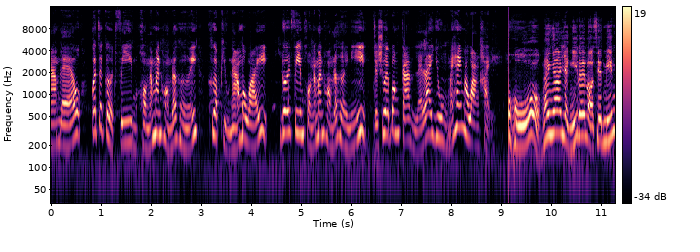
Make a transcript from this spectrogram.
น้ำแล้ว ก็จะเกิดฟิล์มของน้ำมันหอมระเหย เคลือบผิวน้ำเอาไว้ โดยฟิล์มของน้ำมันหอมระเหยนี้ จะช่วยป้องกันและไล่ยุงไม่ให้มาวางไข่ โอ้โห ง่ายๆ อย่างนี้เลยเหรอเซียนมิน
